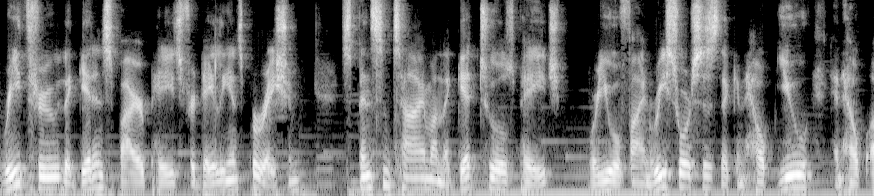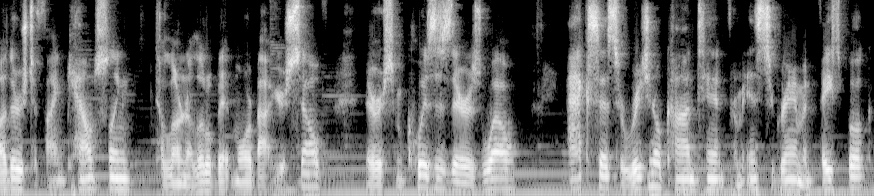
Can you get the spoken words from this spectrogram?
Read through the Get Inspired page for daily inspiration. Spend some time on the Get Tools page where you will find resources that can help you and help others to find counseling, to learn a little bit more about yourself. There are some quizzes there as well. Access original content from Instagram and Facebook.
